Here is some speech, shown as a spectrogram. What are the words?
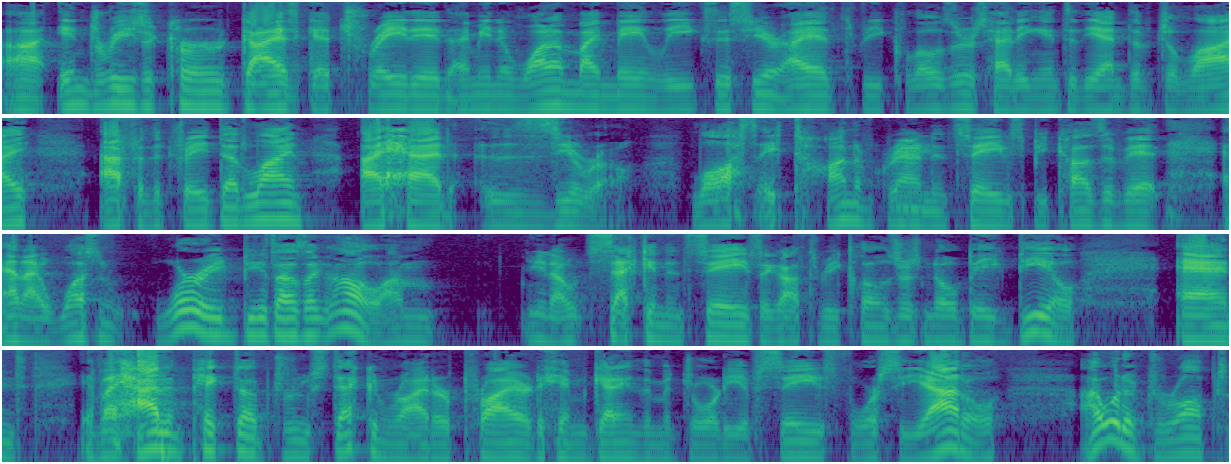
Uh, injuries occur, guys get traded. I mean, in one of my main leagues this year, I had three closers heading into the end of July. After the trade deadline, I had zero. Lost a ton of ground in saves because of it, and I wasn't worried because I was like, oh, I'm, you know, second in saves. I got three closers, no big deal. And if I hadn't picked up Drew Steckenrider prior to him getting the majority of saves for Seattle, I would have dropped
